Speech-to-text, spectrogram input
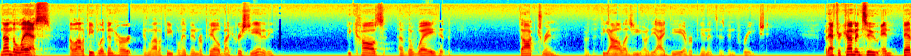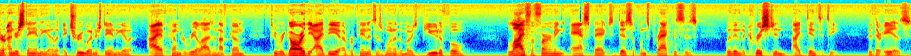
Nonetheless, a lot of people have been hurt and a lot of people have been repelled by Christianity because of the way that the doctrine or the theology or the idea of repentance has been preached. But after coming to a better understanding of it, a true understanding of it, I have come to realize and I've come to regard the idea of repentance as one of the most beautiful, life affirming aspects, disciplines, practices within the Christian identity that there is.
